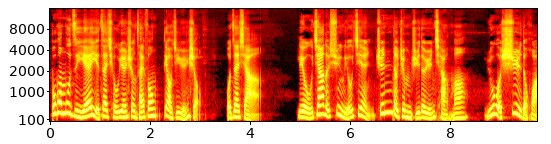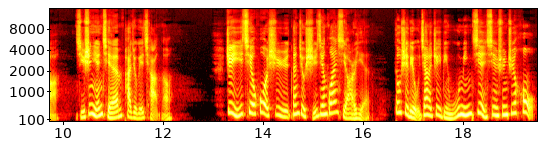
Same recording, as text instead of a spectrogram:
不过木子爷也在求援圣裁峰，调集人手。我在想，柳家的驯流剑真的这么值得人抢吗？如果是的话，几十年前怕就给抢了。这一切祸事单就时间关系而言，都是柳家的这柄无名剑现身之后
